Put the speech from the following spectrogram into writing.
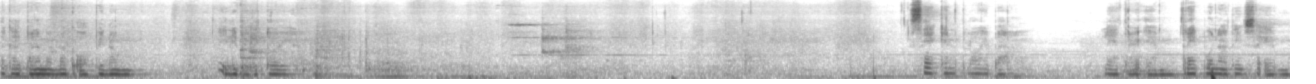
Tagal pa naman mag-open ng elevator. Second floor ba? Letter M. Try po natin sa M.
